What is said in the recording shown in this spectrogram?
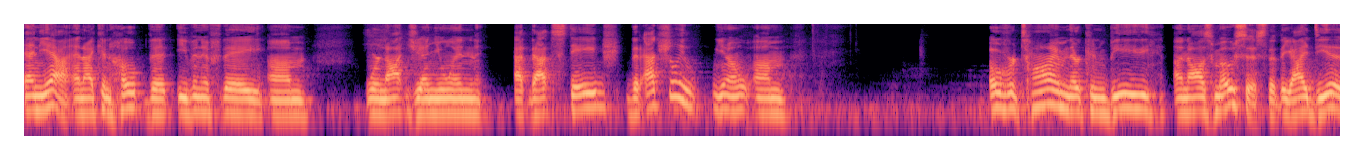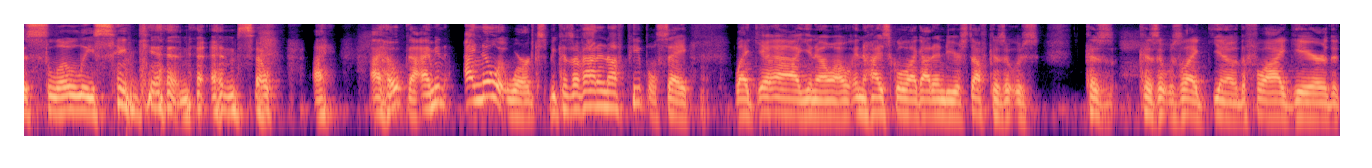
and yeah and i can hope that even if they um were not genuine at that stage that actually you know um over time there can be an osmosis that the ideas slowly sink in. And so i i hope that i mean i know it works because i've had enough people say like yeah you know in high school i got into your stuff because it was because because it was like you know the fly gear the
